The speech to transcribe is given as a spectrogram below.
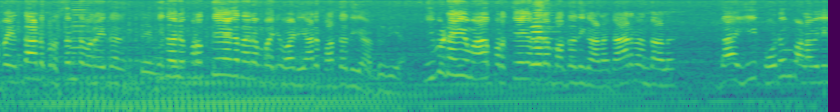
അപ്പൊ എന്താണ് പ്രസിഡന്റ് പറയുന്നത്? ഇതൊരു പ്രത്യേക തരം പരിപാടിയാണ് പദ്ധതിയാണ്. ഇവിടെയും ആ പ്രത്യേക തരം പദ്ധതി കാണാം. കാരണം എന്താണ്? ഈ കൊടും വളവിൽ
